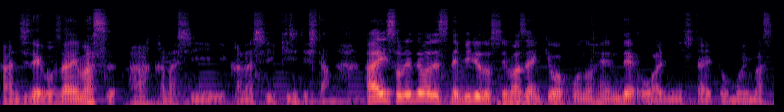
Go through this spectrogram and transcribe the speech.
感じでございます。あ、悲しい、悲しい記事でした。はい、それではですね、ビルドすいません。今日はこの辺で終わりにしたいと思います。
